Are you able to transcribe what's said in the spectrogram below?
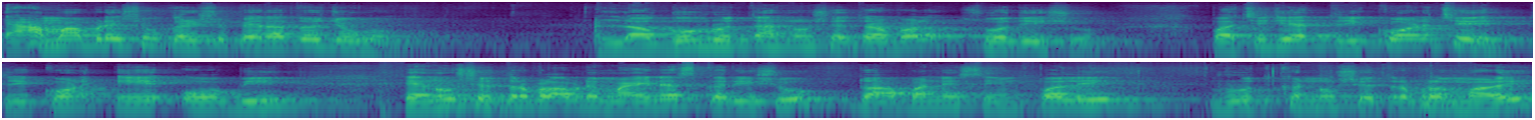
આમ આપણે શું કરીશું? પહેલાં તો જુઓ લઘુ વૃત્તાંશનું ક્ષેત્રફળ શોધીશું. પછી જે આ ત્રિકોણ છે, ત્રિકોણ એ ઓ બી એનું ક્ષેત્રફળ આપણે માઇનસ કરીશું, તો આપણને સિમ્પલી વૃત્તખંડનું ક્ષેત્રફળ મળી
